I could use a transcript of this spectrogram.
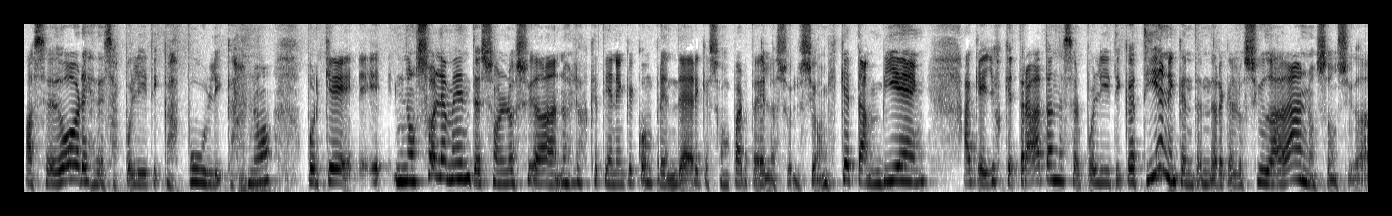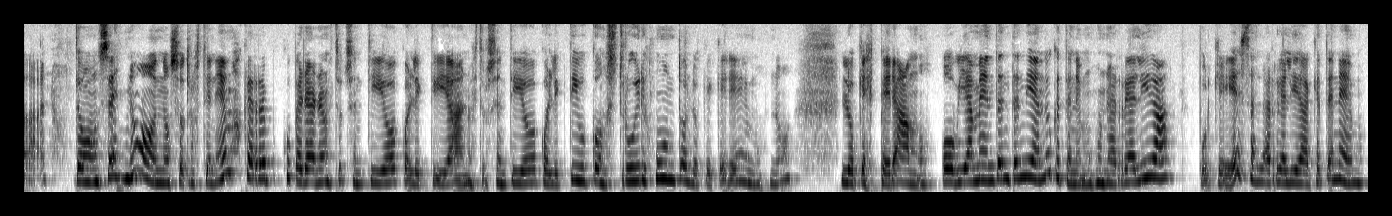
hacedores de esas políticas públicas, ¿no? Porque eh, no solamente son los ciudadanos los que tienen que comprender que son parte de la solución, es que también aquellos que tratan de hacer política tienen que entender que los ciudadanos son ciudadanos. Entonces, no, nosotros tenemos que recuperar nuestro sentido de colectividad, nuestro sentido colectivo, construir juntos lo que queremos, ¿no? Lo que esperamos, obviamente entendiendo que tenemos una realidad porque esa es la realidad que tenemos,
